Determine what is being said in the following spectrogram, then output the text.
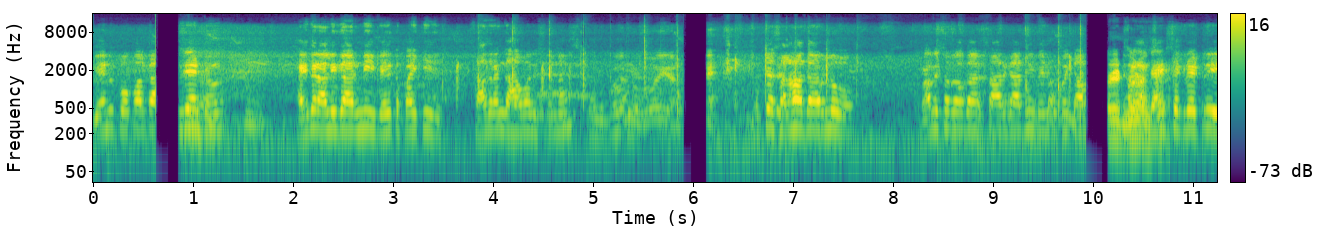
వేణుగోపాల్ గారు ప్రెసిడెంట్ హైదర్ అలీ గారిని వేదికపైకి సాదరంగా ఆహ్వానిస్తున్నాం. ముఖ్య సలహాదారులు రామేశ్వరరావు గారు సార్ గారిని వేదికపైకి జాయింట్ సెక్రటరీ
